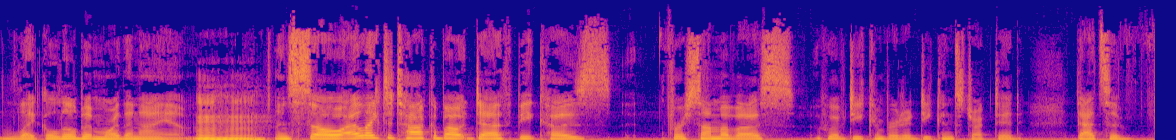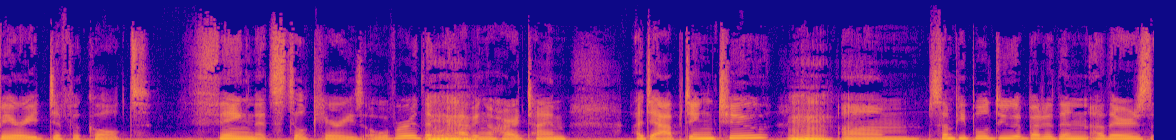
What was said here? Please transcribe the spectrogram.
like a little bit more than I am. And so I like to talk about death because for some of us who have deconverted, deconstructed, that's a very difficult thing that still carries over that Mm-hmm. we're having a hard time adapting to. Um, some people do it better than others.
